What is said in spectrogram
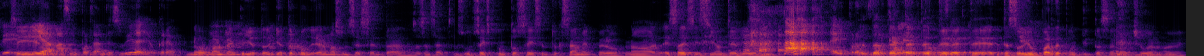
del Sí. día más importante de su vida, yo creo. Normalmente yo te, yo te pondría más un 60, un 60, un 6.6 en tu examen, pero no, esa decisión te dio. El profesor te subió un par de puntitos al 8 o al 9.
